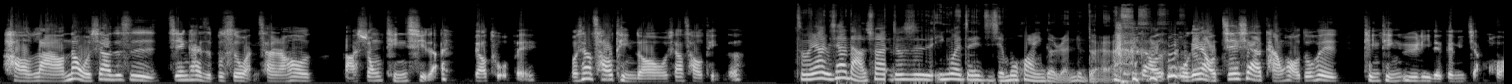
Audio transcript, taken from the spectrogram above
好啦，那我现在就是今天开始不吃晚餐，然后把胸挺起来，不要驼背。我现在超挺的哦，我现在超挺的。怎么样？你现在打算就是因为这一集节目换一个人就对了。我跟你讲，我接下来谈话我都会亭亭玉立的跟你讲话。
